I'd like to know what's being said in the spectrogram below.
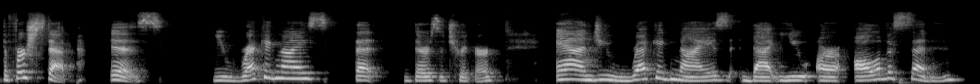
The first step is you recognize that there's a trigger and you recognize that you are all of a sudden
